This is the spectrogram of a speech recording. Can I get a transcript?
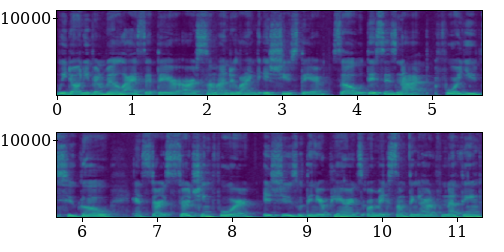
We don't even realize that there are some underlying issues there. So, this is not for you to go and start searching for issues within your parents or make something out of nothing,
